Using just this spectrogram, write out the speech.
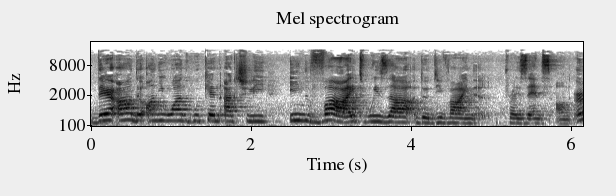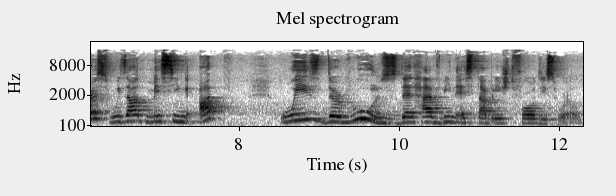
they are the only one who can actually invite without uh, the divine presence on earth without messing up with the rules that have been established for this world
